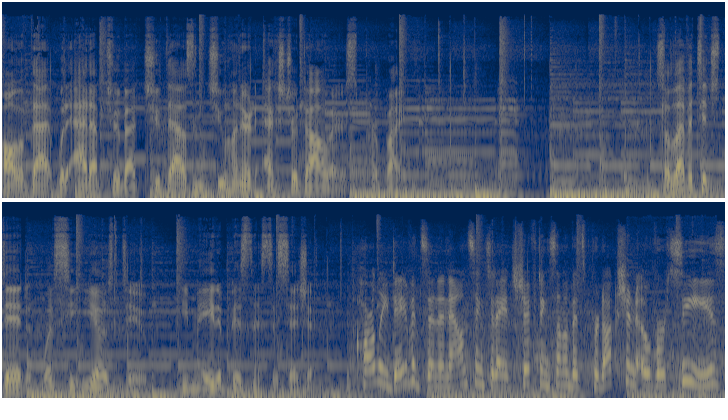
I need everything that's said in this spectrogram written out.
All of that would add up to about 2,200 extra dollars per bike. So Levatich did what CEOs do. He made a business decision. Harley Davidson announcing today it's shifting some of its production overseas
